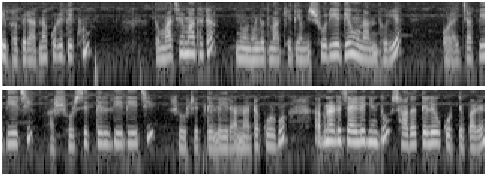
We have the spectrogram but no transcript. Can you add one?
এইভাবে রান্না করে দেখুন। তো মাছের মাথাটা নুন, হলুদ মাখিয়ে দিয়ে আমি সরিয়ে দিয়ে উনান ধরিয়ে কড়াই চাপিয়ে দিয়েছি আর সর্ষের তেল দিয়ে দিয়েছি। সর্ষের তেলে এই রান্নাটা করব। আপনারা চাইলে কিন্তু সাদা তেলেও করতে পারেন।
